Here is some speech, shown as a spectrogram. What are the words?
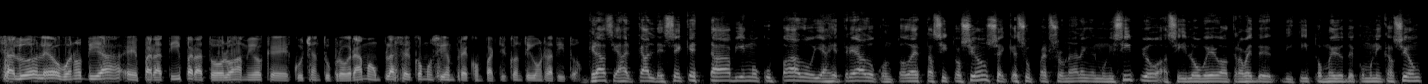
saludos, Leo, buenos días eh, para ti, para todos los amigos que escuchan tu programa. Un placer, como siempre, compartir contigo un ratito. Gracias, alcalde. Sé que está bien ocupado y ajetreado con toda esta situación. Sé que es su personal en el municipio, así lo veo a través de distintos medios de comunicación.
